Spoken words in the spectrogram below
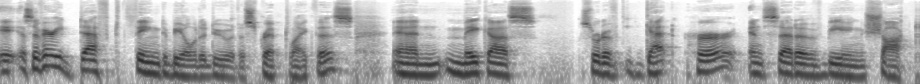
It's a very deft thing to be able to do with a script like this and make us sort of get her instead of being shocked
